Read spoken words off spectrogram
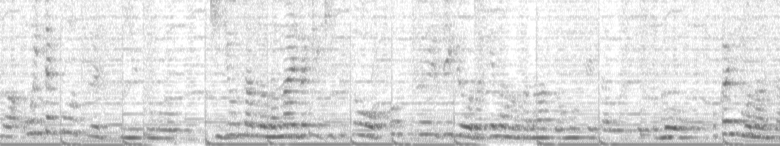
た、まあ、大分交通っていうその企業さんの名前だけ聞くと交通事業だけなのかなと思っていたんですけれども他にもなんか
